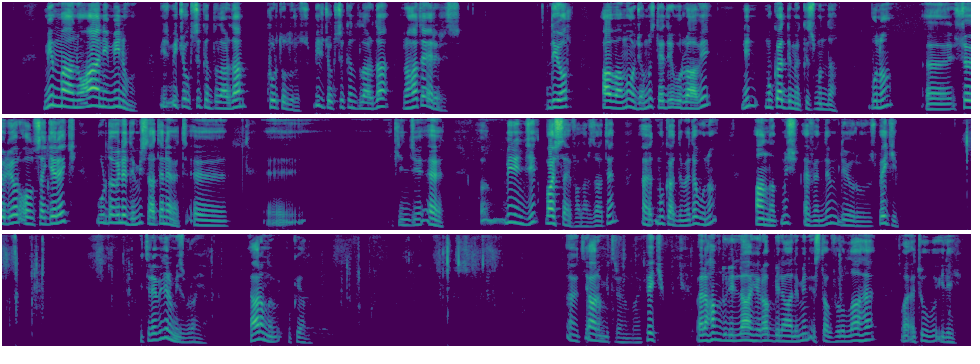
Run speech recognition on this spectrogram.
mimma nuani minhu biz birçok sıkıntılardan kurtuluruz. Birçok sıkıntılarda rahata ereriz. Diyor Avvami hocamız Tedribur Ravi'nin mukaddime kısmında. Bunu e, söylüyor olsa gerek. Burada öyle demiş zaten evet. E, e, ikinci evet. Birinci cilt baş sayfalar zaten. Evet mukaddimede bunu anlatmış efendim diyoruz. Peki. Bitirebilir miyiz burayı? Yarın mı okuyalım? Evet yarın bitirelim burayı. Peki. Velhamdülillahi Rabbil Alemin. Estağfurullah ve etubu ileyh.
